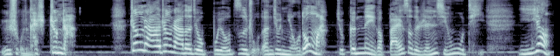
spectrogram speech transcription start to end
于是我就开始挣扎，挣扎挣扎的就不由自主的就扭动嘛，就跟那个白色的人形物体一样。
